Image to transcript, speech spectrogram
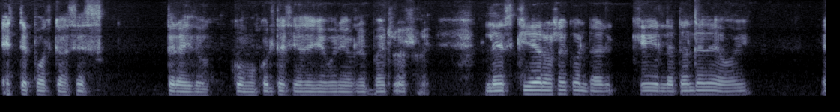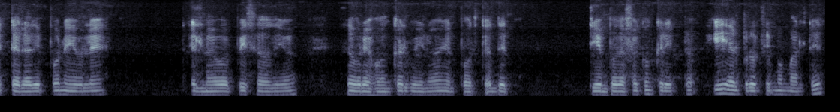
Este podcast es traído como cortesía de Llevar by Rosary. Les quiero recordar que la tarde de hoy estará disponible el nuevo episodio sobre Juan Calvino en el podcast de Tiempo de Fe con Cristo y el próximo martes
